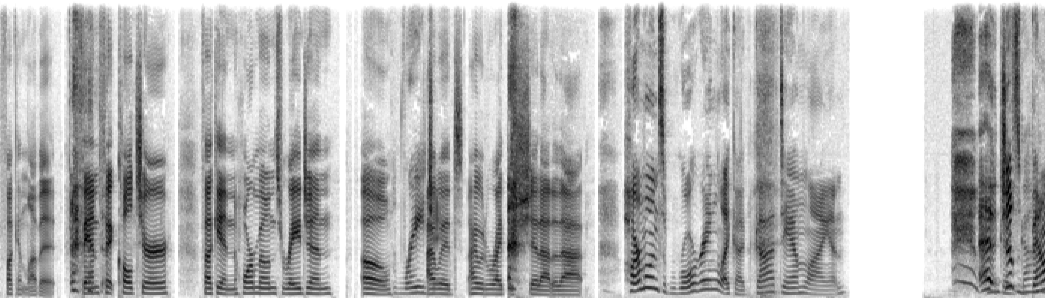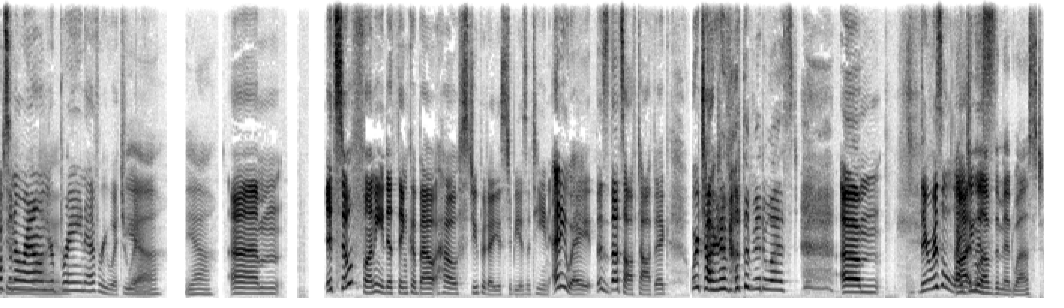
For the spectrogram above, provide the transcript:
fucking love it. Fanfic culture, fucking hormones raging. Oh, raging I would I would write the shit out of that. hormones roaring like a goddamn lion Uh, Like a just bouncing around your brain every which way Yeah. Yeah. Um, it's so funny to think about how stupid I used to be as a teen. Anyway, this, that's off topic. We're talking about the Midwest. Um, there was a lot. I do this- love the Midwest.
